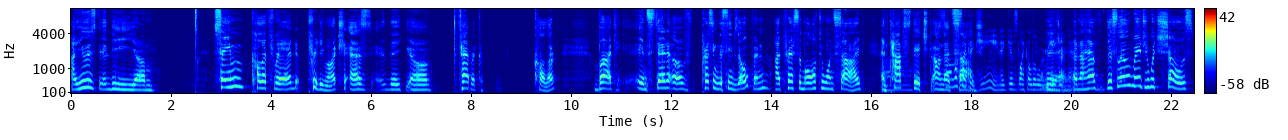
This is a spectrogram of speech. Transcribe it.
I used the um, same color thread pretty much as the uh, fabric color, but instead of pressing the seams open, I press them all to one side and top stitched on It's that almost side. like a jean. It gives like a little ridge Yeah, in there. And I have this little ridge which shows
